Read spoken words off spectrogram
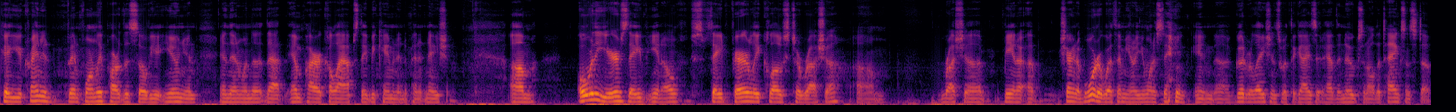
Okay, Ukraine had been formerly part of the Soviet Union, and then when the, that empire collapsed, they became an independent nation. Um, over the years, they've you know stayed fairly close to Russia. Um, Russia being a, a, sharing a border with them, you know, you want to stay in, in uh, good relations with the guys that have the nukes and all the tanks and stuff.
